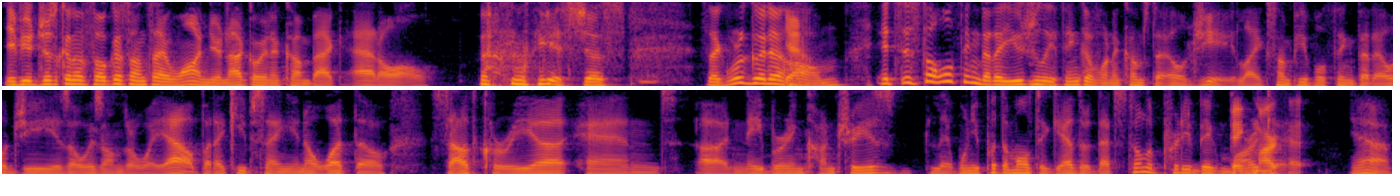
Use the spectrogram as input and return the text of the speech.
If you're just going to focus on Taiwan, you're not going to come back at all. like it's just it's like we're good at Yeah. home. It's it's the whole thing that I usually think of when it comes to LG. Like some people think that LG is always on their way out, but I keep saying, you know what though, South Korea and uh, neighboring countries, when you put them all together, that's still a pretty big market. market. Yeah,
